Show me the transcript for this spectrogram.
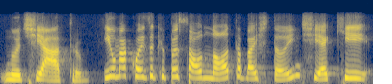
no teatro. E uma coisa que o pessoal nota bastante é que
